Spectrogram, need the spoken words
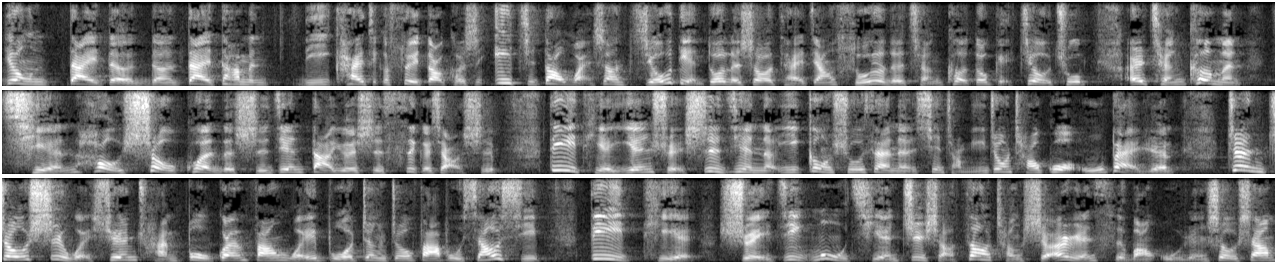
用带的呢，带他们离开这个隧道，可是一直到晚上九点多的时候，才将所有的乘客都给救出。而乘客们前后受困的时间大约是四个小时。地铁淹水事件呢，一共疏散了现场民众超过五百人。郑州市委宣传部官方微博郑州发布消息，地铁水浸目前至少造成十二人死亡，五人受伤。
